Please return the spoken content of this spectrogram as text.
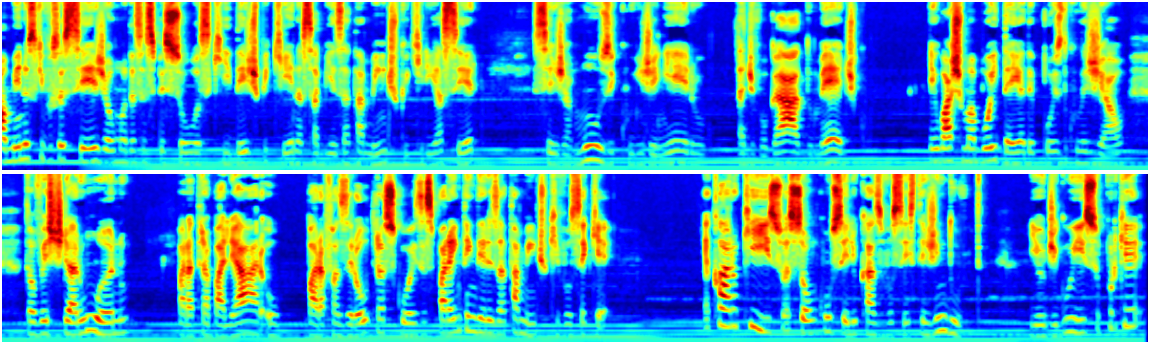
Ao menos que você seja uma dessas pessoas que desde pequena sabia exatamente o que queria ser, seja músico, engenheiro, advogado, médico, eu acho uma boa ideia depois do colegial, talvez tirar um ano para trabalhar ou para fazer outras coisas para entender exatamente o que você quer. É claro que isso é só um conselho caso você esteja em dúvida. E eu digo isso porque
